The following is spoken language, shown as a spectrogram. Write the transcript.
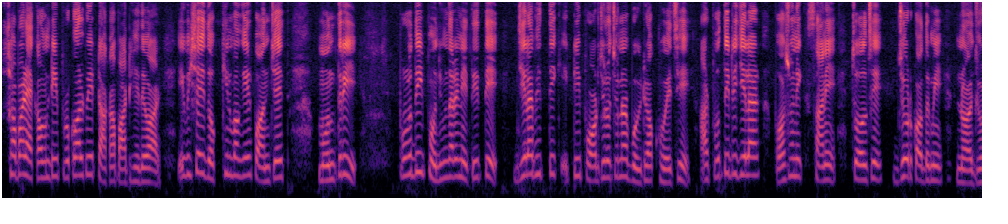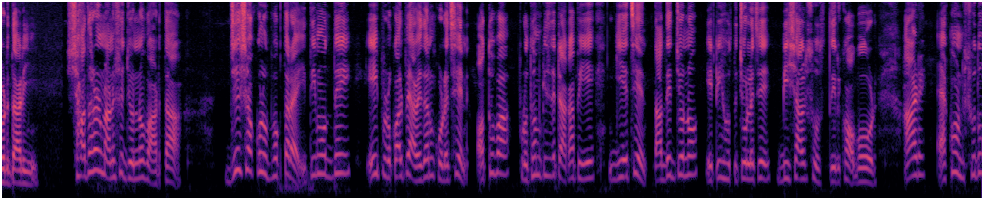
সবার অ্যাকাউন্টে প্রকল্পে টাকা পাঠিয়ে দেওয়ার। এ বিষয়ে দক্ষিণবঙ্গের পঞ্চায়েত মন্ত্রী প্রদীপ মজুমদারের নেতৃত্বে জেলাভিত্তিক একটি পর্যালোচনার বৈঠক হয়েছে আর প্রতিটি জেলার প্রশাসনিক স্থানে চলছে জোর কদমে নজরদারি। সাধারণ মানুষের জন্য বার্তা। যে সকল উপভোক্তারা ইতিমধ্যেই এই প্রকল্পে আবেদন করেছেন অথবা প্রথম কিস্তিতে টাকা পেয়ে গিয়েছেন, তাদের জন্য এটি হতে চলেছে বিশাল স্বস্তির খবর। আর এখন শুধু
